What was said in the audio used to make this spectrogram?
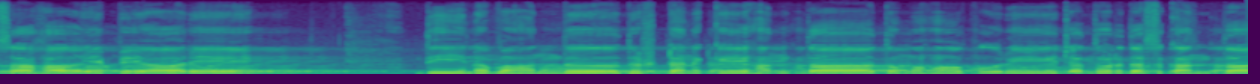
ਸਹਾਇ ਪਿਆਰੇ। ਦੀਨ ਬੰਦ ਦੁਸ਼ਟਨ ਕੇ ਹੰਤਾ, ਤੁਮ ਹੋ ਪੁਰੀ ਚਤੁਰਦਸ ਕੰਤਾ।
